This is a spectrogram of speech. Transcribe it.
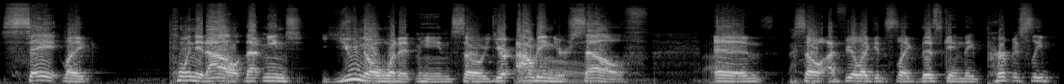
say like point it out that means you know what it means so you're outing oh. yourself. And so i feel like it's like this game they purposely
